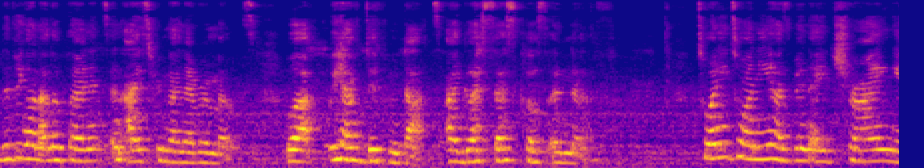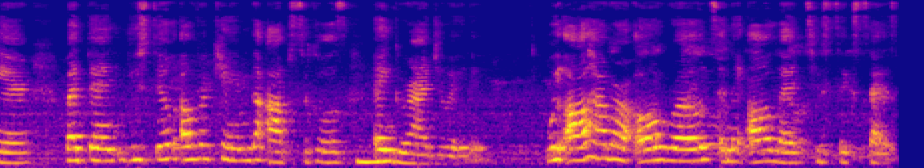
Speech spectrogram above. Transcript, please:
living on other planets, and ice cream that never melts. Well, we have different dots. I guess that's close enough. 2020 has been a trying year, but then you still overcame the obstacles and mm-hmm. graduated. We all have our own roads and they all led to success.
